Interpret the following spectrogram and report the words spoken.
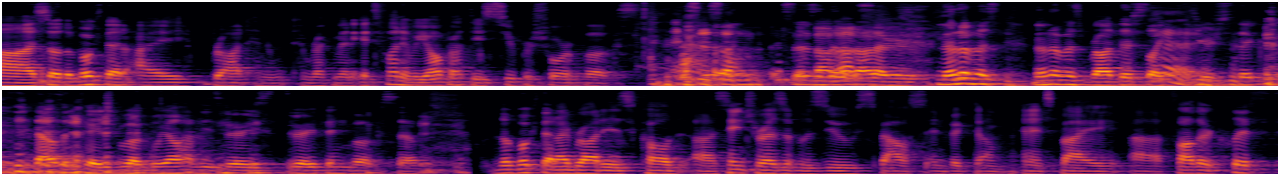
Uh, so the book that I brought and am recommending. It's funny we all brought these super short books. it says something it says about us. None of us none of us brought this like yeah. huge thick thousand page book. We all have these very very thin books. So the book that I brought is called uh, Saint Therese of Lisieux, Spouse and Victim, and it's by uh, Father Cliff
